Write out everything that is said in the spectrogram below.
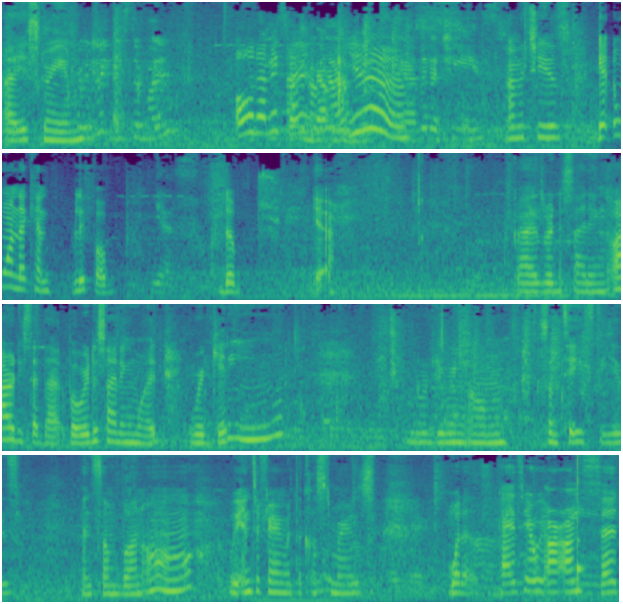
ice cream Can we do an Easter bun? oh that makes sense Yeah, yeah and then a cheese. and the cheese get the one that can lift up Yes. the yeah guys we're deciding i already said that but we're deciding what we're getting. We're doing um some tasties and some bun. Oh we're interfering with the customers. What else? Guys here we are on set.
